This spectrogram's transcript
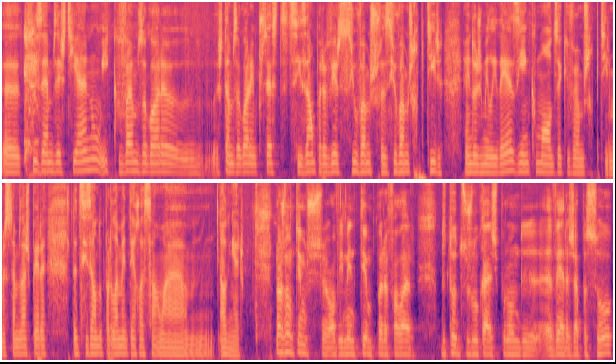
uh, que fizemos este ano e que vamos agora, uh, estamos agora em processo de decisão para ver se o, vamos fazer, se o vamos repetir em 2010 e em que moldes é que o vamos repetir. Mas estamos à espera da decisão do Parlamento em relação a, ao dinheiro. Nós não temos, obviamente, tempo para falar de todos os locais por onde a Vera já passou.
